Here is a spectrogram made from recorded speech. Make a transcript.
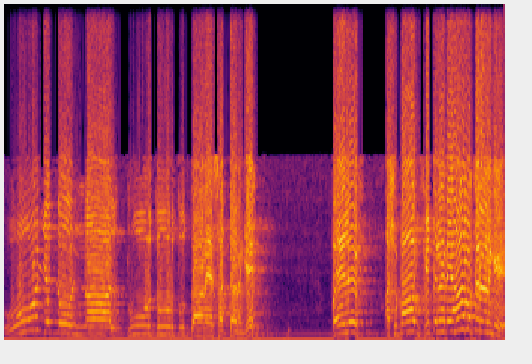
وہ جدو نال دور دور تو دانے سٹن گے پہلے اسباب فتنے دے عام کرن گے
